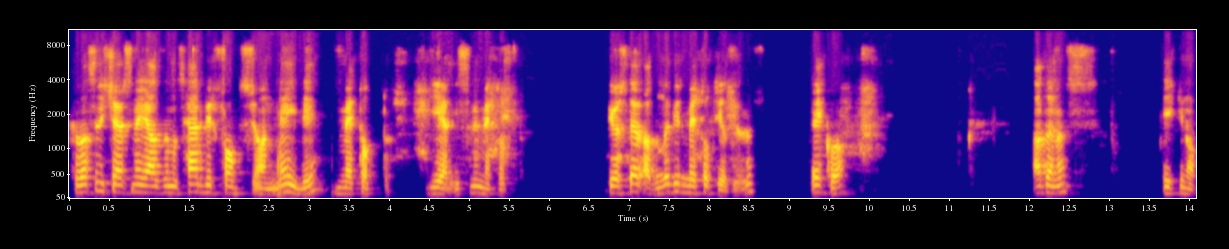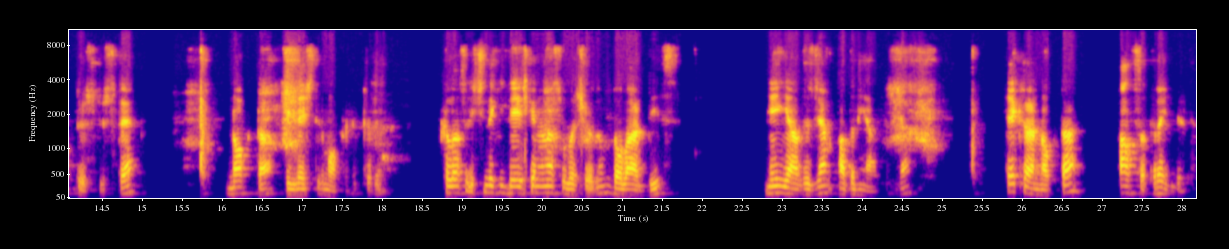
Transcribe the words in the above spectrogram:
klasın içerisine yazdığımız her bir fonksiyon neydi? Metottu. Diğer ismi metot. Göster adında bir metot yazıyoruz. Eko adınız iki nokta üst üste nokta birleştirme operatörü. Klasın içindeki değişkene nasıl ulaşıyordum? Dolar diz. Neyi yazdıracağım? Adını yazdıracağım. Tekrar nokta alt satıra indirdim.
